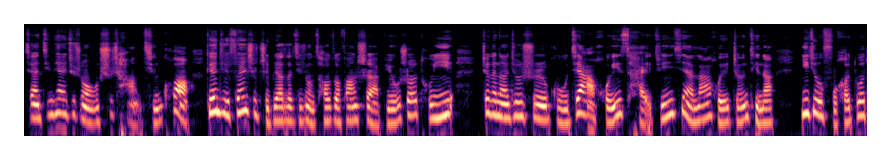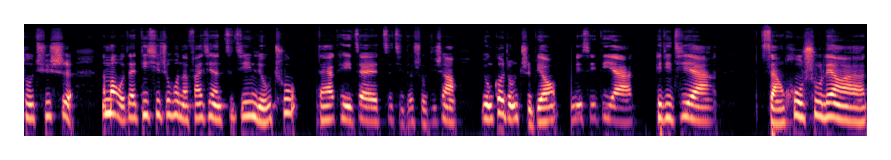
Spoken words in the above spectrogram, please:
像今天这种市场情况，根据分时指标的几种操作方式啊。比如说图一，这个呢就是股价回踩均线拉回，整体呢依旧符合多头趋势。那么我在低吸之后呢，发现资金流出，大家可以在自己的手机上用各种指标，MACD 啊，KDJ 啊。散户数量啊，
